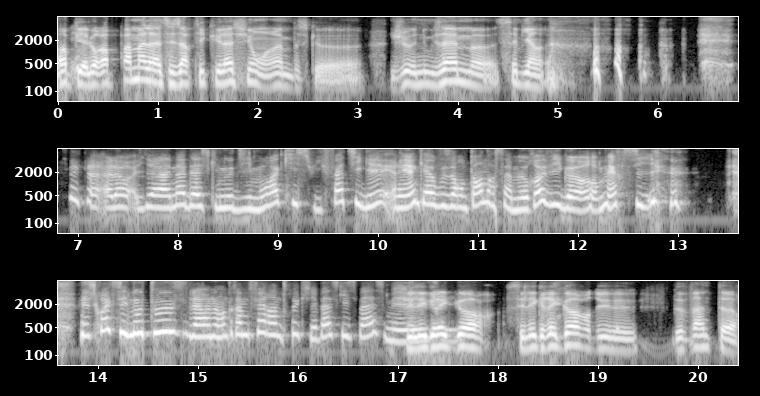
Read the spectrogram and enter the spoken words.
Oh, puis elle aura pas mal à ses articulations, hein, parce que je nous aime, c'est bien. Alors, il y a Nadège qui nous dit Moi qui suis fatiguée, rien qu'à vous entendre, ça me revigore. Merci. mais je crois que c'est nous tous. Là, on est en train de faire un truc. Je sais pas ce qui se passe. mais C'est les Grégor. C'est les Grégor de 20h.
